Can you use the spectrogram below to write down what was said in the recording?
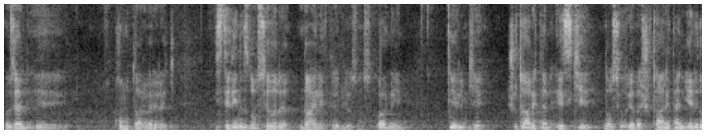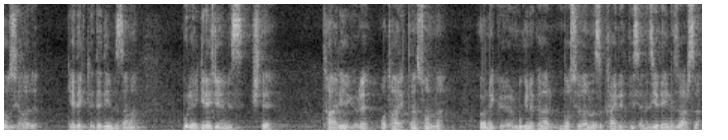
özel e, komutlar vererek istediğiniz dosyaları dahil ettirebiliyorsunuz. Örneğin diyelim ki şu tarihten eski dosyaları ya da şu tarihten yeni dosyaları yedekle dediğimiz zaman buraya gireceğimiz işte tarihe göre o tarihten sonra örnek veriyorum bugüne kadar dosyalarınızı kaydettiyseniz yedeğiniz varsa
